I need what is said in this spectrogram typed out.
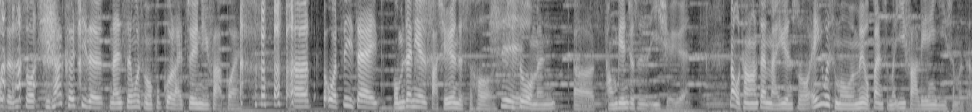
或者是说其他科系的男生为什么不过来追女法官？呃，我自己在我们在念法学院的时候，其实我们呃旁边就是医学院，那我常常在埋怨说，哎，为什么我们没有办什么依法联谊什么的？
